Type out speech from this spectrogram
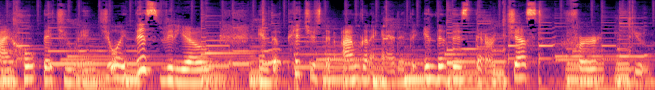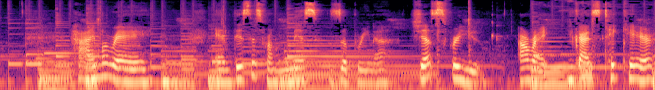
I hope that you enjoy this video and the pictures that I'm going to add at the end of this that are just for you. Hi, Murray, and this is from Miss Zabrina, just for you. All right, you guys take care.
